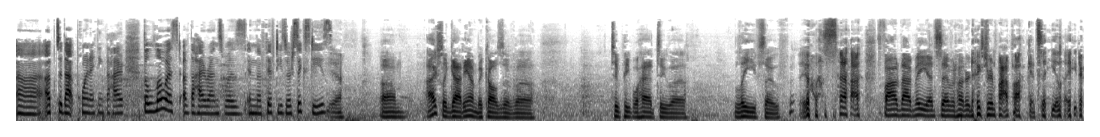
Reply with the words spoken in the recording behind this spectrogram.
Uh, up to that point, I think the high, the lowest of the high runs was in the 50s or 60s. Yeah, um, I actually got in because of uh, two people had to uh, leave, so it was fine by me. I had 700 extra in my pocket. See you later.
